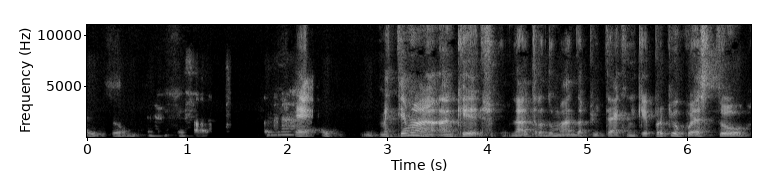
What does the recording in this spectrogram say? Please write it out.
Insomma. esatto. E mettiamola anche un'altra domanda più tecnica, proprio questo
